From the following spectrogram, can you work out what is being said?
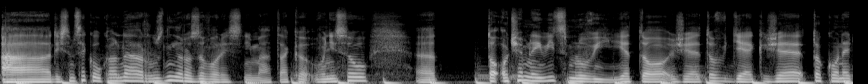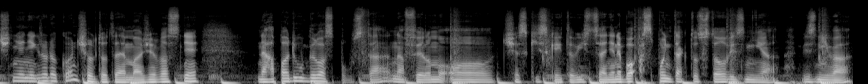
A když jsem se koukal na různý rozhovory s nima, tak oni jsou eh, to, o čem nejvíc mluví, je to, že je to vděk, že to konečně někdo dokončil to téma, že vlastně nápadů bylo spousta na film o český skateové scéně, nebo aspoň tak to z toho vyznívá, vyznívá.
